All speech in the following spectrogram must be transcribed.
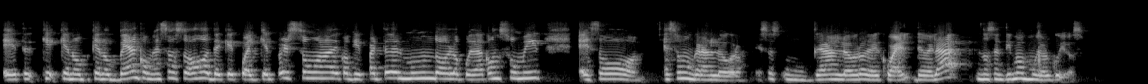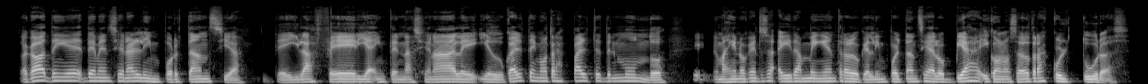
eh, que, que, no, que nos vean con esos ojos de que cualquier persona de cualquier parte del mundo lo pueda consumir. Es eso, es un gran logro, eso es un gran logro del cual de verdad nos sentimos muy orgullosos. Tú acabas de, mencionar la importancia de ir a ferias internacionales y educarte en otras partes del mundo. Me imagino que entonces ahí también entra lo que es la importancia de los viajes y conocer otras culturas.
